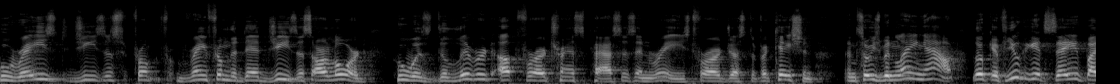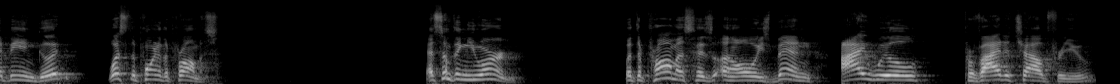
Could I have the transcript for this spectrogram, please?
who raised Jesus from, from the dead, Jesus our Lord, who was delivered up for our trespasses and raised for our justification. And so he's been laying out look, if you could get saved by being good, what's the point of the promise? That's something you earn. But the promise has always been I will provide a child for you.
